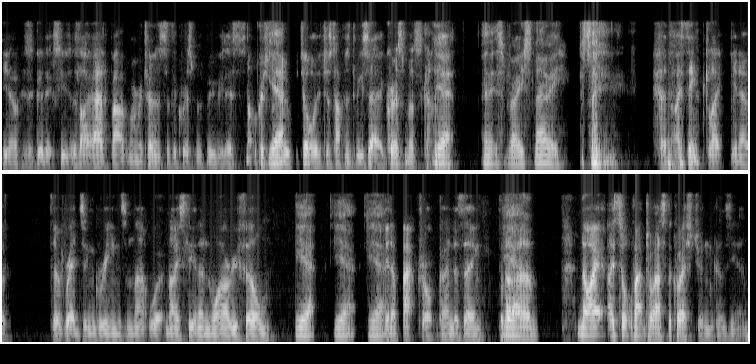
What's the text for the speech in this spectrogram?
You know, it's a good excuse. It's like I had Batman Returns to the Christmas movie list. It's not a Christmas Yeah. movie at all. It just happens to be set at Christmas. yeah, and it's very snowy. And I think like you know, the reds and greens and that work nicely in a noir film. Yeah, yeah, yeah. in a backdrop kind of thing. But Yeah. um, no, I, I sort of had to ask the question because you know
